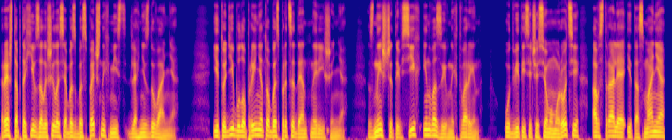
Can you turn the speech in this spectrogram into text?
Решта птахів залишилася без безпечних місць для гніздування. І тоді було прийнято безпрецедентне рішення – знищити всіх інвазивних тварин. У 2007 році Австралія і Тасманія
